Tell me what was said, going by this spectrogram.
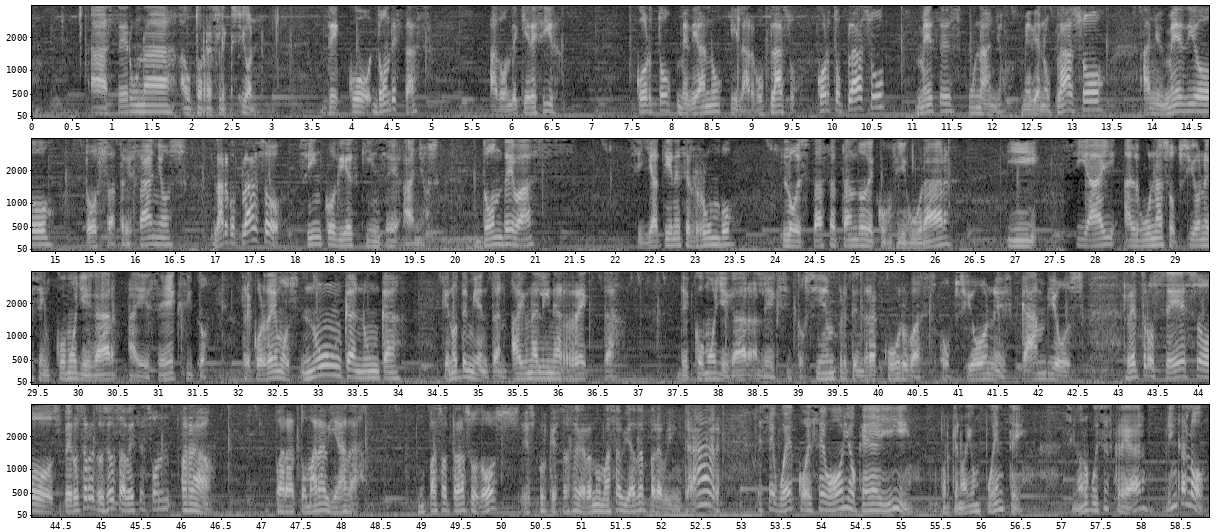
a hacer una autorreflexión de dónde estás, a dónde quieres ir. Corto, mediano y largo plazo. Corto plazo, meses, un año. Mediano plazo, año y medio, dos a tres años. Largo plazo, 5, 10, 15 años. ¿Dónde vas? Si ya tienes el rumbo, lo estás tratando de configurar y si hay algunas opciones en cómo llegar a ese éxito. Recordemos, nunca, nunca, que no te mientan, hay una línea recta de cómo llegar al éxito. Siempre tendrá curvas, opciones, cambios, retrocesos, pero esos retrocesos a veces son para, para tomar aviada. Un paso atrás o dos es porque estás agarrando más aviada para brincar. Ese hueco, ese hoyo que hay ahí, porque no hay un puente. Si no lo pudieses crear, bríncalo.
